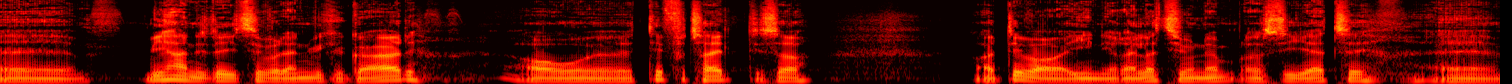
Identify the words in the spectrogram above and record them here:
Øh, vi har en idé til, hvordan vi kan gøre det, og øh, det fortalte de så. Og det var egentlig relativt nemt at sige ja til. Øh,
